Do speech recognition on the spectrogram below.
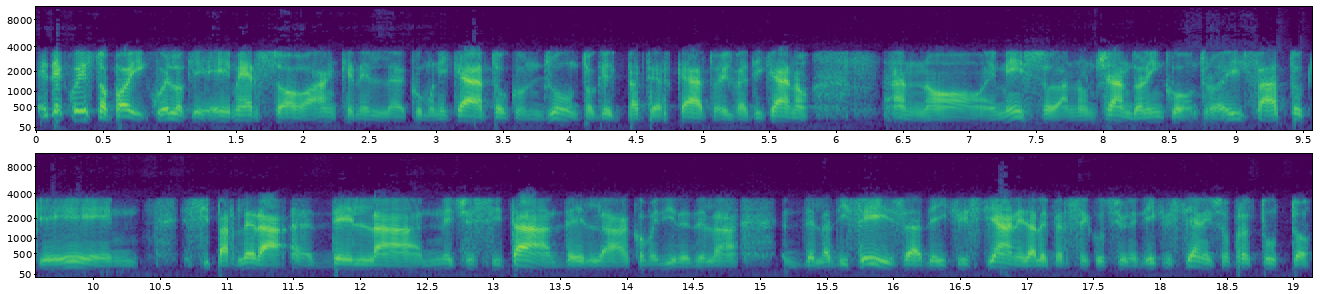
Ed è questo poi quello che è emerso anche nel comunicato congiunto che il Patriarcato e il Vaticano hanno emesso annunciando l'incontro è il fatto che mm, si parlerà eh, della necessità della, dire, della, della, difesa dei cristiani dalle persecuzioni, dei cristiani soprattutto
